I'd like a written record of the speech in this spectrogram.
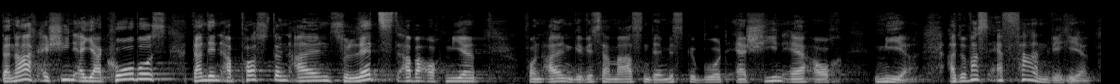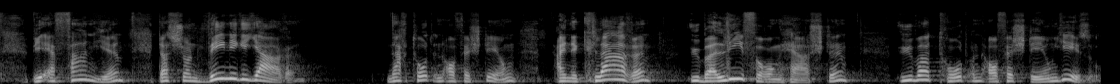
Danach erschien er Jakobus, dann den Aposteln allen, zuletzt aber auch mir, von allen gewissermaßen der Missgeburt, erschien er auch mir. Also was erfahren wir hier? Wir erfahren hier, dass schon wenige Jahre nach Tod und Auferstehung eine klare Überlieferung herrschte über Tod und Auferstehung Jesu.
